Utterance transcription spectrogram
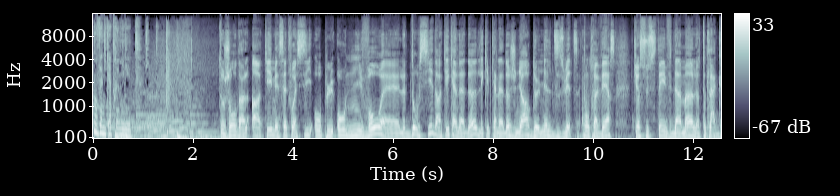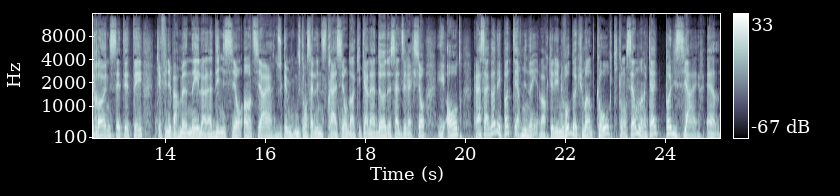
en 24 minutes. Toujours dans le hockey, mais cette fois-ci au plus haut niveau, euh, le dossier d'Hockey Canada, de l'équipe Canada Junior 2018. Cette controverse qui a suscité évidemment là, toute la grogne cet été, qui a fini par mener là, la démission entière du, conseil d'administration d'Hockey Canada, de sa direction et autres. Mais la saga n'est pas terminée, alors a des nouveaux documents de cours qui concernent l'enquête policière, elle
